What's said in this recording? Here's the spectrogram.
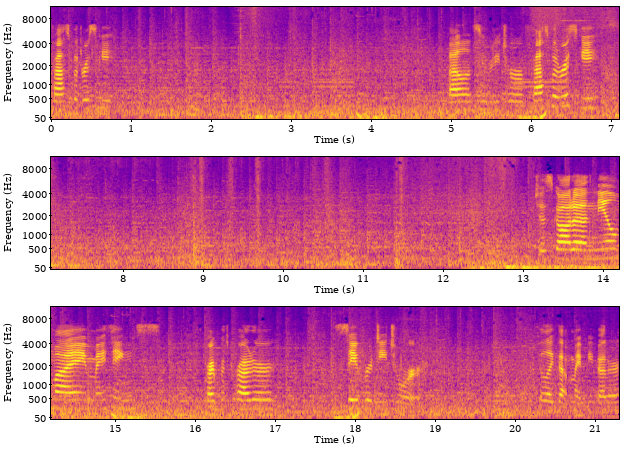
Fast but risky. Balance, super detour, fast but risky. Just gotta nail my my things. Right with Crowder, safer detour. I feel like that might be better.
